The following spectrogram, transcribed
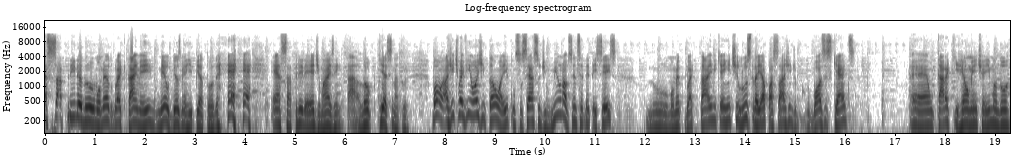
Essa trilha do momento Black Time aí, meu Deus, me arrepia toda. Essa trilha é demais, hein? Tá louco, que assinatura. Bom, a gente vai vir hoje então aí com sucesso de 1976 no momento Black Time, que a gente ilustra aí a passagem de- do Boss Skaggs. É um cara que realmente aí mandou,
